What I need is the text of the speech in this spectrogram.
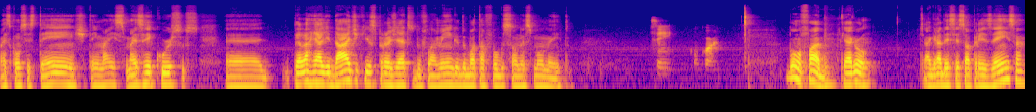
mais consistente, tem mais, mais recursos. É, pela realidade que os projetos do Flamengo e do Botafogo são nesse momento. Sim, concordo. Bom, Fábio, quero agradecer sua presença,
